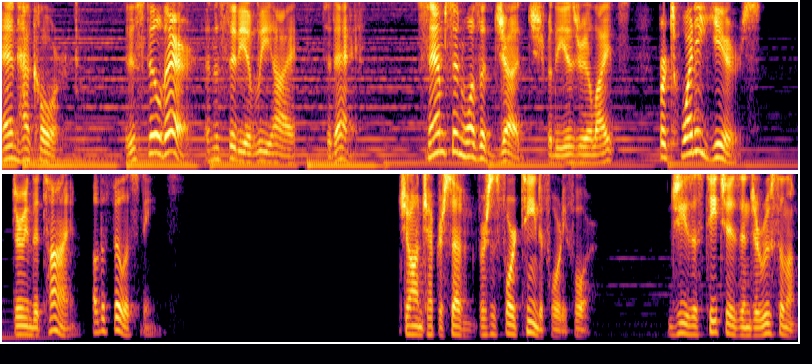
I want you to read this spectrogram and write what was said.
En Hakkore. It is still there in the city of Lehi today. Samson was a judge for the Israelites for 20 years during the time of the Philistines. John chapter 7, verses 14 to 44. Jesus teaches in Jerusalem.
